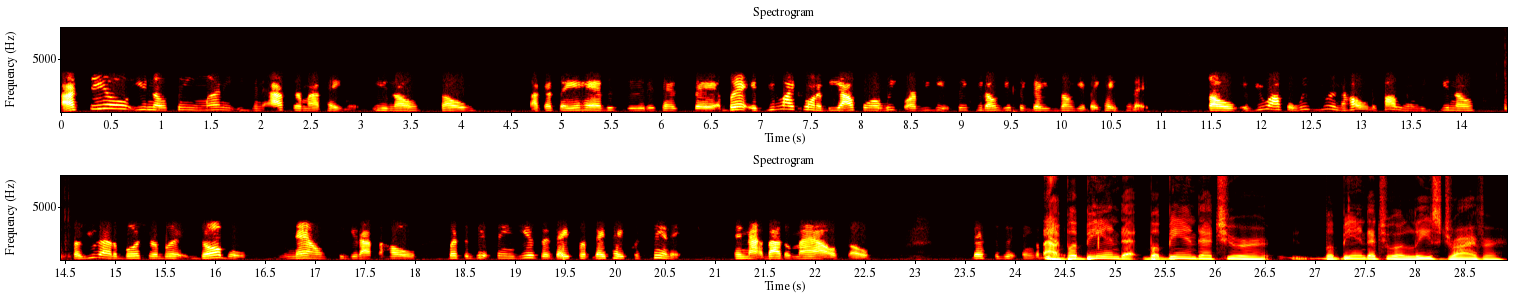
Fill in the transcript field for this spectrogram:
I still, you know, seen money even after my payment. You know, so like I say, it has its good, it has bad. But if you like want to be out for a week, or if you get sick, you don't get sick days, you don't get vacation days. So if you off a week, you're in the hole the following week. You know, so you got to bust your butt double now to get out the hole. But the good thing is that they they pay percentage and not by the mile. So that's the good thing about Yeah, it. but being that but being that you're but being that you're a lease driver,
